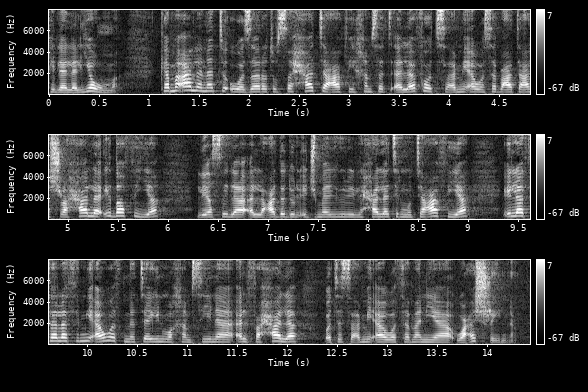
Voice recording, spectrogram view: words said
خلال اليوم. كما أعلنت وزارة الصحة تعافي 5917 حالة إضافية ليصل العدد الإجمالي للحالات المتعافية إلى 352 ألف حالة و928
